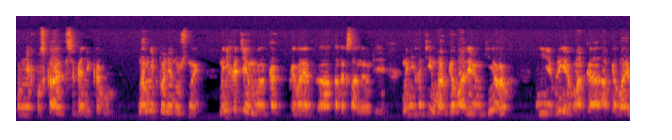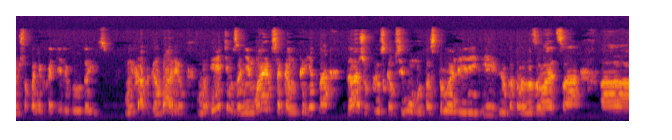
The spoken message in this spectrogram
Он не впускает в себя никого. Нам никто не нужны. Мы не хотим, как говорят ортодоксальные иудеи, мы не хотим, мы отговариваем геров, не евреев мы отговариваем, чтобы они входили в иудаизм. Мы их отговариваем. Мы этим занимаемся конкретно, даже плюс ко всему мы построили религию, которая называется э,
